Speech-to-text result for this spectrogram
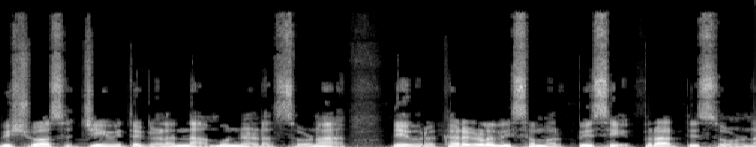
ವಿಶ್ವಾಸ ಜೀವಿತಗಳನ್ನು ಮುನ್ನಡೆಸೋಣ. ದೇವರ ಕರಗಳಲ್ಲಿ ಸಮರ್ಪಿಸಿ ಪ್ರಾರ್ಥಿಸೋಣ.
